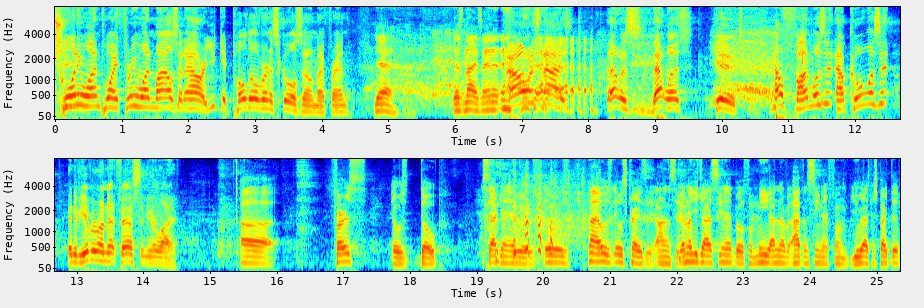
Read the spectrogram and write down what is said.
21.31 miles an hour. You'd get pulled over in a school zone, my friend. Yeah. That's nice, ain't it? Oh, it's nice. That was that was huge. How fun was it? How cool was it? And have you ever run that fast in your life? Uh, First, it was dope. Second, it was it was no, it was it was crazy. Honestly, I know you guys seen it, but for me, I never I haven't seen it from you guys' perspective.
